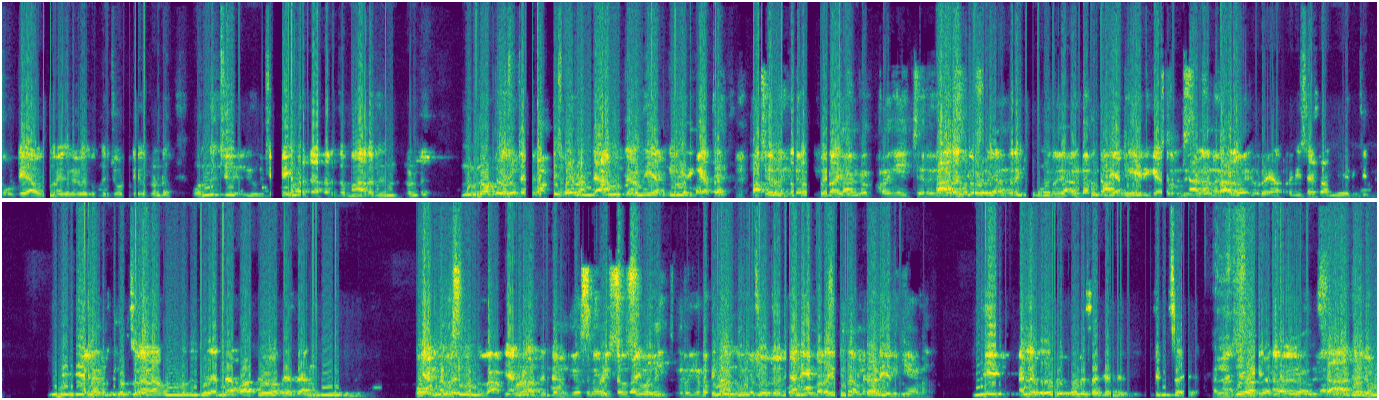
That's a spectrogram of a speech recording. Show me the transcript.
ചോട്ടിയാവുന്ന മേഖലകളിൽ ഒന്ന് ചോട്ടിയിട്ടുണ്ട്. ഒന്നിച്ച് ചെയ്യാൻ പറ്റാത്തടത്ത് മാറി നിന്നിട്ടുണ്ട്. മുന്നോട്ട്. രാഹുൽ ഗാന്ധി അംഗീകരിക്കാത്ത താങ്കൾ പറഞ്ഞ ഈ ചെറിയ ഭാരത് ജോഡോ യാത്രയ്ക്ക് മുമ്പ് രാഹുൽ ഗാന്ധി അംഗീകരിക്കാത്ത ഭാരത് ജോഡോ യാത്രയ്ക്ക് ശേഷം അംഗീകരിച്ചില്ല. ഇന്ന് ഇന്ത്യയിലെ പ്രതിപക്ഷ നേതാവ് എല്ലാ പാർട്ടികളും അദ്ദേഹത്തെ അംഗീകരിക്കുന്നില്ല. ഞങ്ങൾ വരുമെന്നില്ല ഞങ്ങൾ അതിന്റെ ഞാൻ ഈ പറയുന്ന ഇനി അല്ല ഒരു ഒരു സെക്കൻഡ്. ഷാജനും.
